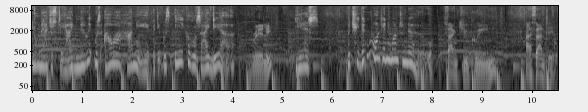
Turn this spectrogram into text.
Your Majesty, I know it was our honey, but it was Eagle's idea. Really? Yes, but she didn't want anyone to know. Thank you, Queen. Asante.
